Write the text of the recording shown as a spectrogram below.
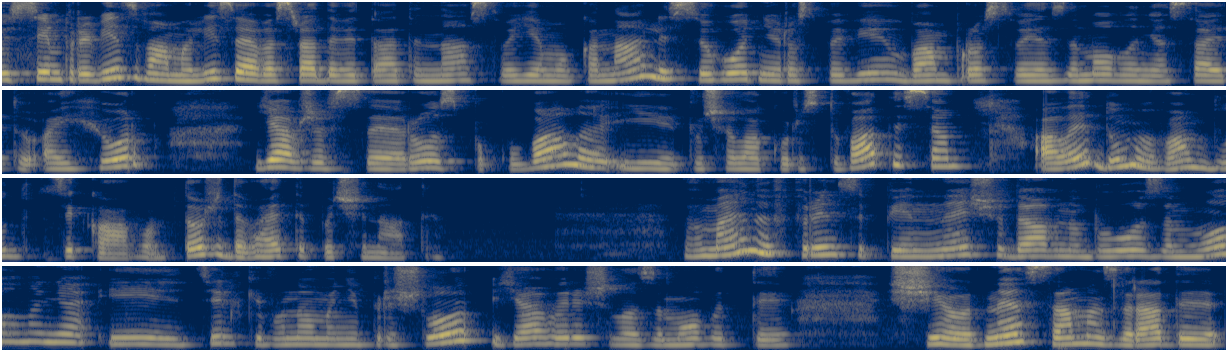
Усім привіт! З вами Ліза. Я вас рада вітати на своєму каналі. Сьогодні розповім вам про своє замовлення з сайту iHerb. Я вже все розпакувала і почала користуватися, але думаю, вам буде цікаво. Тож, давайте починати. В мене, в принципі, нещодавно було замовлення, і тільки воно мені прийшло, я вирішила замовити ще одне саме заради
